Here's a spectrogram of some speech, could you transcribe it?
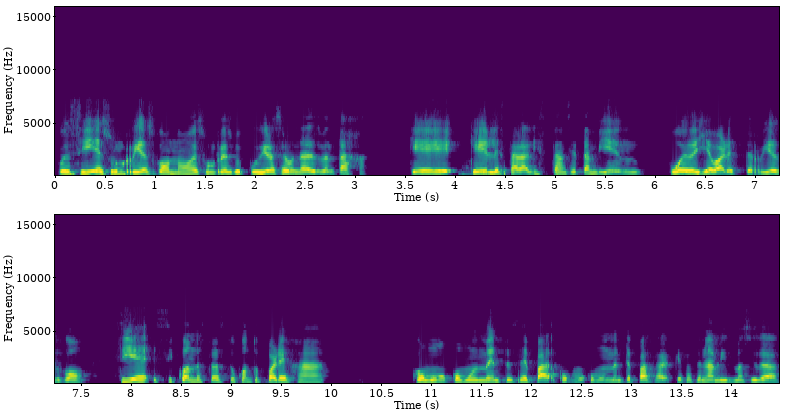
Pues sí, es un riesgo, ¿no? Es un riesgo y pudiera ser una desventaja. Que, que el estar a distancia también puede llevar este riesgo. Si, eh, si cuando estás tú con tu pareja, como comúnmente se como comúnmente pasa, que estás en la misma ciudad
